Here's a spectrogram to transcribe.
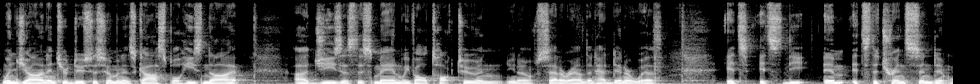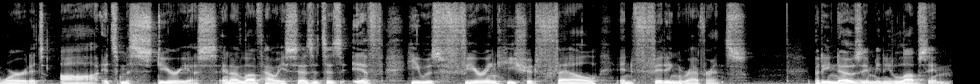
when John introduces him in his gospel, he's not uh, Jesus, this man we've all talked to and you know sat around and had dinner with it's it's the it's the transcendent word. It's awe. It's mysterious. And i love how he says it's as if he was fearing he should fell in fitting reverence. But he knows him and he loves him.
